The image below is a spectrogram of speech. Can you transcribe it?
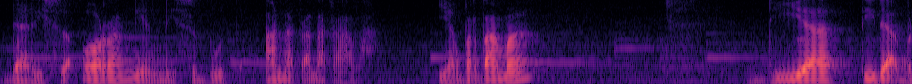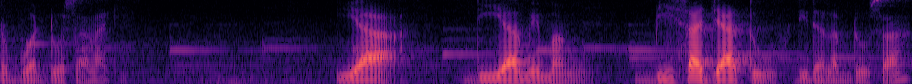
dari seorang yang disebut anak-anak Allah. Yang pertama, dia tidak berbuat dosa lagi. Ya, dia memang bisa jatuh di dalam dosa,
